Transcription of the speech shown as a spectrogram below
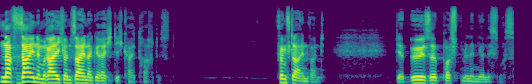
nach seinem Reich und seiner Gerechtigkeit trachtest. Fünfter Einwand. Der böse Postmillennialismus.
